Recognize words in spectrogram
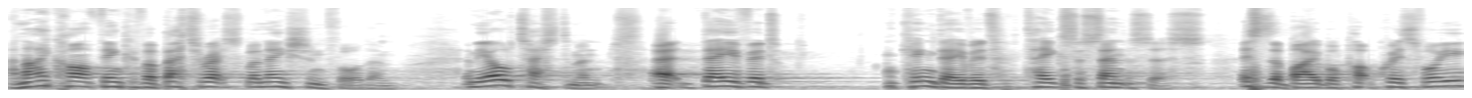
and I can't think of a better explanation for them. In the Old Testament, uh, David, King David takes a census. This is a Bible pop quiz for you.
